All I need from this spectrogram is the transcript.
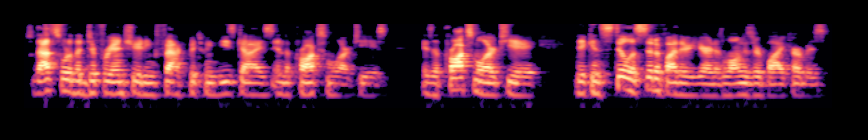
So that's sort of the differentiating fact between these guys and the proximal RTAs. Is a proximal RTA, they can still acidify their urine as long as their bicarb is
